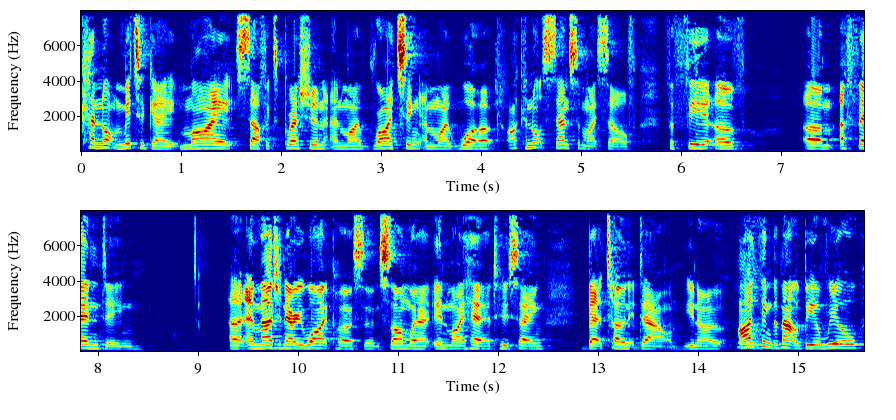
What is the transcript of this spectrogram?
cannot mitigate my self expression and my writing and my work. I cannot censor myself for fear of um, offending an imaginary white person somewhere in my head who's saying, better tone it down. You know, I think that that would be a real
